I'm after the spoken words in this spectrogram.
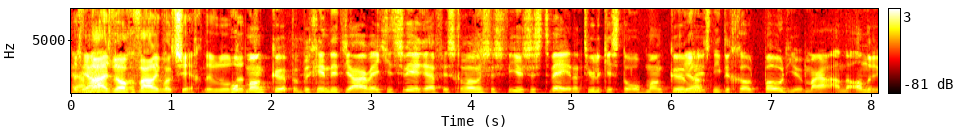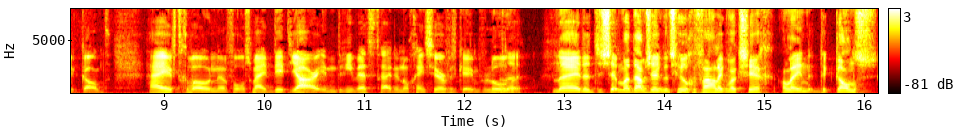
Ja. Maar het is wel gevaarlijk wat ik zeg. Ik bedoel, Hopman dat... Cup, begin dit jaar, weet je, Zverev is gewoon 6-4, 6-2. En natuurlijk is de Hopman Cup ja. is niet een groot podium. Maar aan de andere kant, hij heeft gewoon uh, volgens mij dit jaar in drie wedstrijden nog geen service game verloren. Nee, nee dat is, maar daarom zeg ik, het is heel gevaarlijk wat ik zeg. Alleen de kans,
